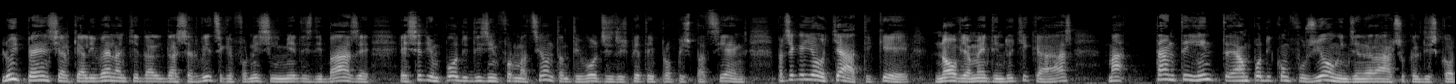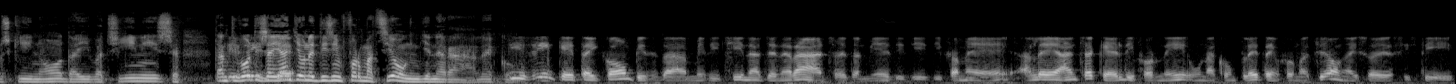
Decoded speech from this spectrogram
Lui pensa che a livello anche dal, dal servizio che fornisce i miedi di base e sedi un po' di disinformazione tanti volte rispetto ai propri pazienti, perché io ho chiati che, non ovviamente in tutti i casi, ma tante int ha un po' di confusione in generale su quel discorso che no, dai vaccini, tanti volte sai anche una disinformazione in generale. Ecco. Disin che dai compiti da medicina generale, cioè dal miedi di, di FAME, alle anche che di fornire una completa informazione ai suoi assistiti.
